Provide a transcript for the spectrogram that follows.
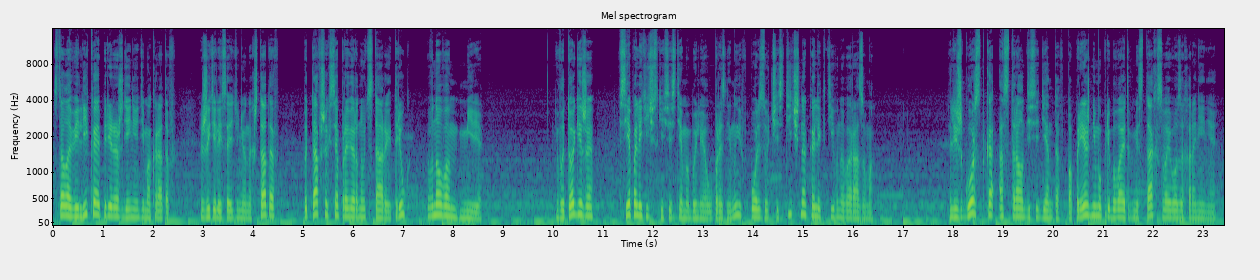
стало великое перерождение демократов, жителей Соединенных Штатов, пытавшихся провернуть старый трюк в новом мире. В итоге же все политические системы были упразднены в пользу частично коллективного разума. Лишь горстка астрал-диссидентов по-прежнему пребывает в местах своего захоронения –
